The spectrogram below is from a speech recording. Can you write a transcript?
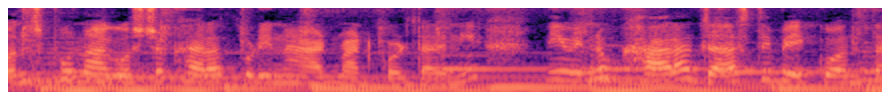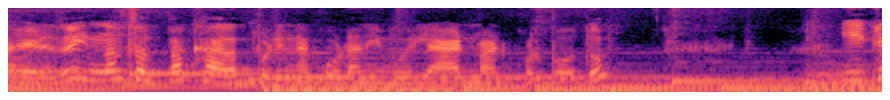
ಒಂದು ಸ್ಪೂನ್ ಆಗೋಷ್ಟು ಖಾರದ ಪುಡಿನ ಆ್ಯಡ್ ಮಾಡ್ಕೊಳ್ತಾ ಇದ್ದೀನಿ ನೀವು ಇನ್ನೂ ಖಾರ ಜಾಸ್ತಿ ಬೇಕು ಅಂತ ಹೇಳಿದ್ರೆ ಇನ್ನೊಂದು ಸ್ವಲ್ಪ ಖಾರದ ಪುಡಿನ ಕೂಡ ನೀವು ಇಲ್ಲಿ ಆ್ಯಡ್ ಮಾಡ್ಕೊಳ್ಬೋದು. ಈಗ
